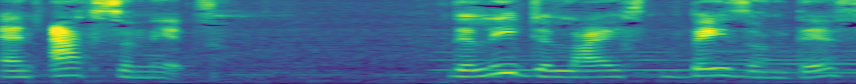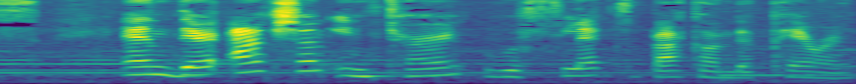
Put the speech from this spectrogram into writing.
and acts on it. They live their lives based on this, and their action in turn reflects back on the parent.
